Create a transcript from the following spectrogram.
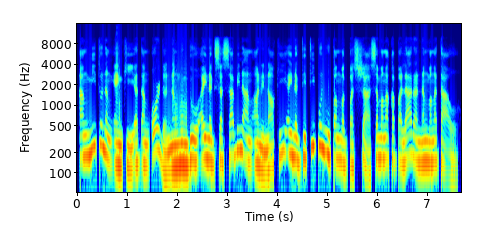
Ang mito ng Enki at ang Ordon ng mundo ay nagsasabi na ang Anunnaki ay nagtitipon upang magpasya sa mga kapalaran ng mga tao.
